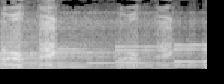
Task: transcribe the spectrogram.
Perfect. Perfect.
